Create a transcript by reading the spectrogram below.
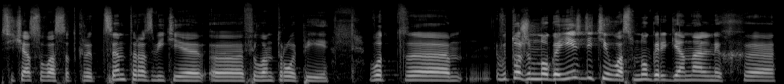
Сейчас у вас открыт Центр развития э, филантропии. Вот э, вы тоже много ездите, у вас много региональных э,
